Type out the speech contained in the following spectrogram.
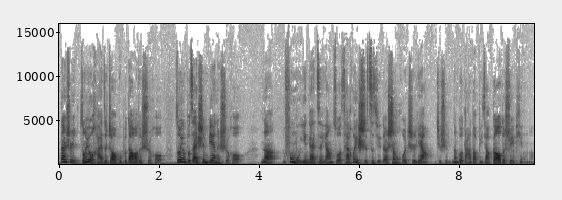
但是总有孩子照顾不到的时候，总有不在身边的时候。那父母应该怎样做才会使自己的生活质量就是能够达到比较高的水平呢？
